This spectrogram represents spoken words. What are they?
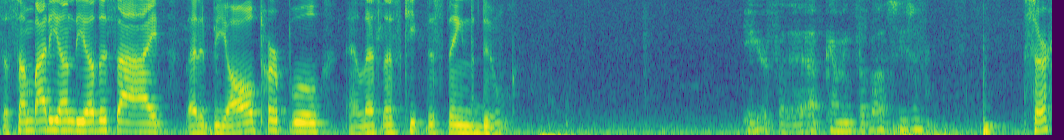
to somebody on the other side. Let it be all purple, and let let's keep this thing to doom. Eager for the upcoming football season? Sir?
